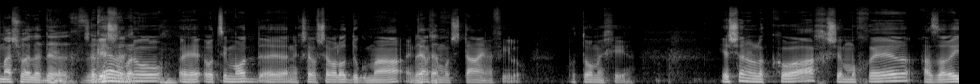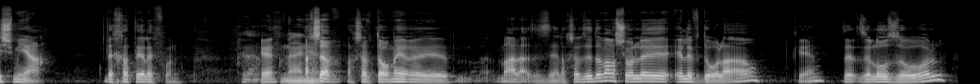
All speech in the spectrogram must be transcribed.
משהו על הדרך. זה- עכשיו יש כן, אבל- לנו, אה, רוצים עוד, אה, אני חושב עכשיו על עוד דוגמה, אני אתן. לכם עוד שתיים אפילו, באותו מחיר. יש לנו לקוח שמוכר עזרי שמיעה, דרך הטלפון. כן. כן? עכשיו, עכשיו אתה אומר, אה, מה לעזאזל? עכשיו זה דבר שעולה אלף דולר, כן? זה, זה לא זול, אה,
